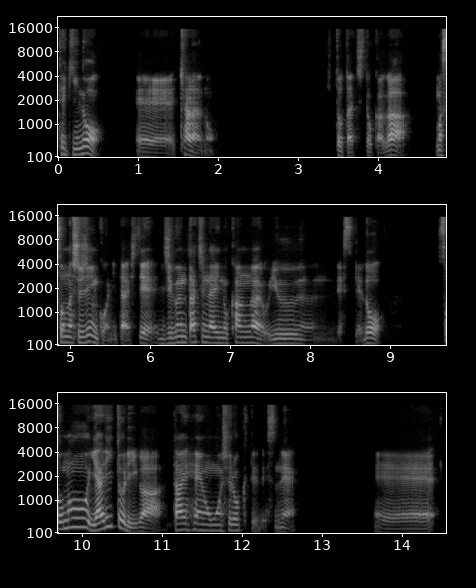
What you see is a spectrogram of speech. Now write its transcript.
敵の、えーキャラの人たちとかが、まあ、そんな主人公に対して自分たちなりの考えを言うんですけど、そのやりとりが大変面白くてですね、えー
